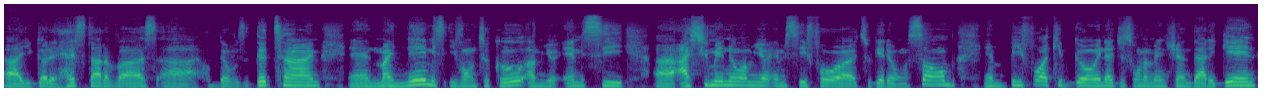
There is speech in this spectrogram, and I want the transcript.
uh, you got a head start of us. I hope that was a good time. And my name is Ivan Touko. I'm your MC. as you may know, I'm your MC for Together Ensemble. And before I keep going, I just want to mention that again,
